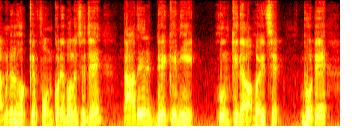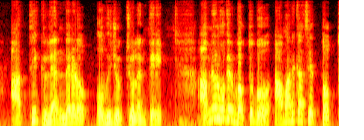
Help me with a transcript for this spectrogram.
আমিনুল হককে ফোন করে বলেছে যে, তাদের ডেকে নিয়ে হুমকি দেওয়া হয়েছে। ভোটে আর্থিক লেনদেনেরও অভিযোগ চলেন তিনি। আমিনুল হকের বক্তব্য, আমার কাছে তথ্য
